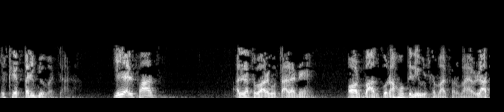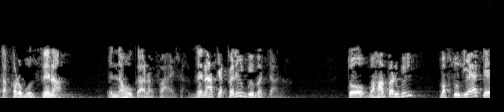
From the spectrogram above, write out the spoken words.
اس لیے قریب بچ جانا۔ یہ الفاظ اللہ تبارک و تعالیٰ نے اور بعض گناہوں کے لیے بھی استعمال فرمایا۔ لا تقرب الزنا۔ انہو کا نفاحشہ زنا کے قریب بھی بچ جانا۔ تو وہاں پر بھی مقصود یہ ہے کہ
